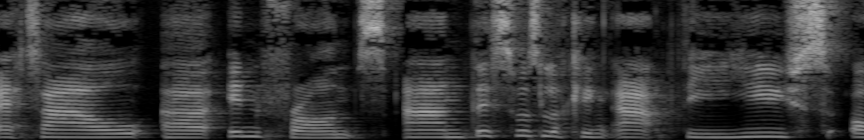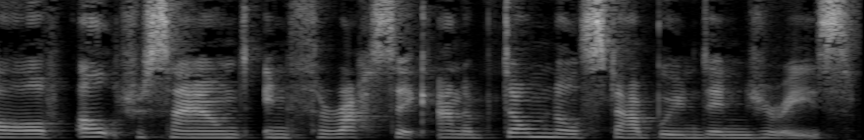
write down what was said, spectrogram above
et al. Uh, in France. And this was looking at the use of ultrasound in thoracic and abdominal stab wound injuries.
